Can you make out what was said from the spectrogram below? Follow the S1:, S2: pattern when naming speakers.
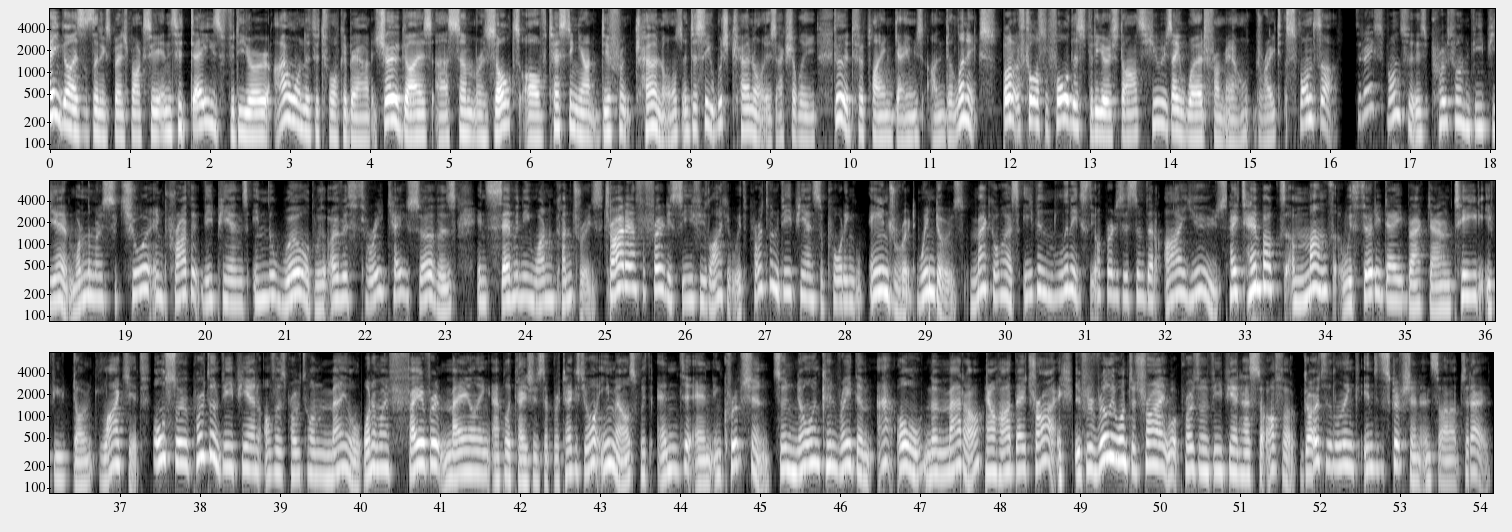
S1: Hey guys, it's Linux Benchmarks here. and In today's video, I wanted to talk about, show you guys uh, some results of testing out different kernels and to see which kernel is actually good for playing games under Linux. But of course, before this video starts, here is a word from our great sponsor. Today's sponsor is Proton VPN, one of the most secure and private VPNs in the world with over 3k servers in 71 countries. Try it out for free to see if you like it with Proton VPN supporting Android, Windows, Mac OS, even Linux, the operating system that I use. Pay 10 bucks a month with 30 day back guaranteed if you don't like it. Also, Proton VPN offers Proton Mail, one of my favorite mailing applications that protects your emails with end-to-end -end encryption, so no one can read them at all, no matter how hard they try. If you really want to try what Proton VPN has to offer, go to the link in the description and sign up today.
